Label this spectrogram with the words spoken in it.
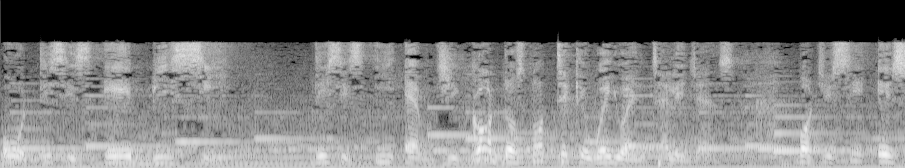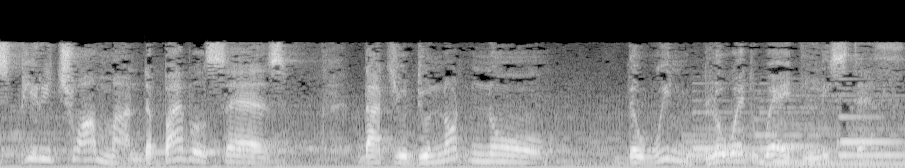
Oh, this is ABC. This is EFG. God does not take away your intelligence. But you see, a spiritual man, the Bible says that you do not know the wind bloweth where it listeth.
